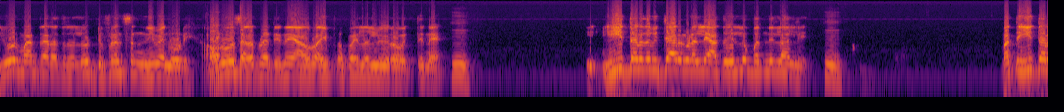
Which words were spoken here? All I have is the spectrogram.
ಇವ್ರು ಮಾಡ್ತಾ ಇರೋದ್ರಲ್ಲೂ ಡಿಫ್ರೆನ್ಸ್ ನೀವೇ ನೋಡಿ. ಅವರು ಸೆಲೆಬ್ರಿಟಿನೇ ಅವರು ಹೈ ಪ್ರೊಫೈಲ್ ಅಲ್ಲಿ ಇರೋ ವ್ಯಕ್ತಿನೇ. ಈ- ತರದ ವಿಚಾರಗಳಲ್ಲಿ ಅದು ಎಲ್ಲೂ ಬಂದಿಲ್ಲ ಅಲ್ಲಿ. ಮತ್ತೆ ಈ ತರ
